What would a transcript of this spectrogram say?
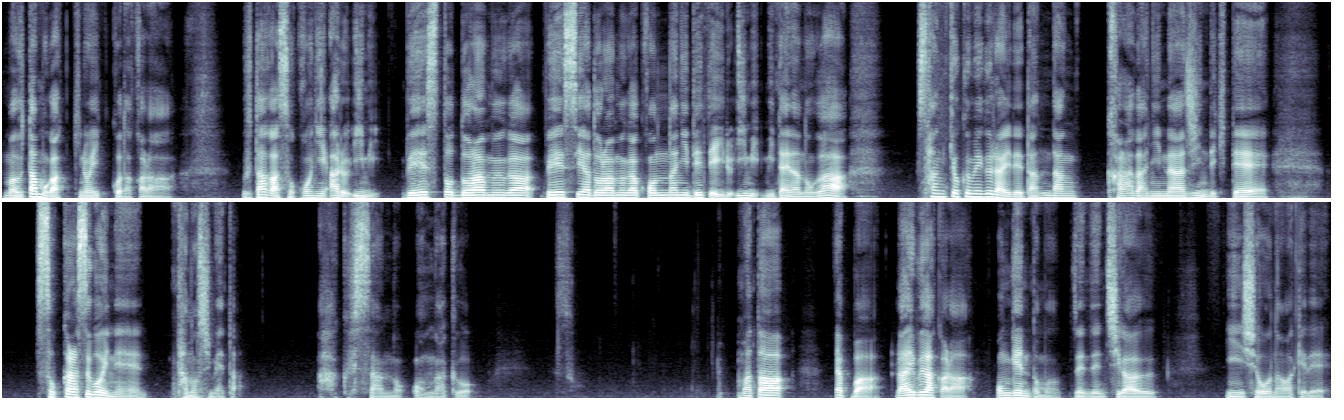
まあ、歌も楽器の一個だから歌がそこにある意味ベースとドラムがベースやドラムがこんなに出ている意味みたいなのが3曲目ぐらいでだんだん体に馴染んできてそっからすごいね楽しめた博士さんの音楽を。またやっぱライブだから音源とも全然違う印象なわけで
